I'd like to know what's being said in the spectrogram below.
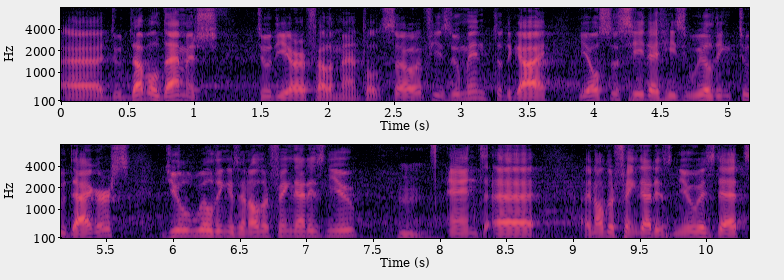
uh, do double damage to the Earth Elemental. So if you zoom in to the guy, you also see that he's wielding two daggers. Dual wielding is another thing that is new. Hmm. And uh, another thing that is new is that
